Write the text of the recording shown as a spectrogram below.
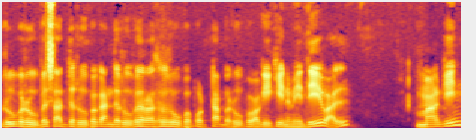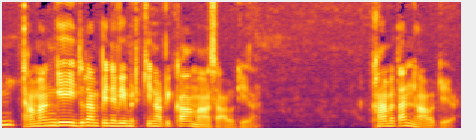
රූප රූප සද්ද රූප ගන්ධ රූප රස රූප පොට්ටබ්බ රූප වගේ කියන මේ දේවල් මගින් තමන්ගේ ඉදurang පිනවීමට කියන අපි කාම ආසාව කියලා. කාම තණ්හාව කියලා.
